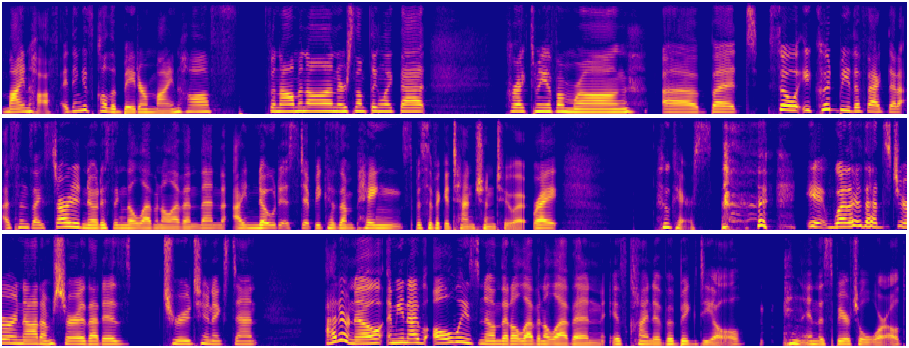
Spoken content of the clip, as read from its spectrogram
Meinhof. I think it's called the Baader Meinhof phenomenon or something like that. Correct me if I'm wrong. Uh, but so it could be the fact that uh, since I started noticing the 1111, then I noticed it because I'm paying specific attention to it, right? Who cares? it, whether that's true or not, I'm sure that is true to an extent. I don't know. I mean, I've always known that 1111 is kind of a big deal in the spiritual world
